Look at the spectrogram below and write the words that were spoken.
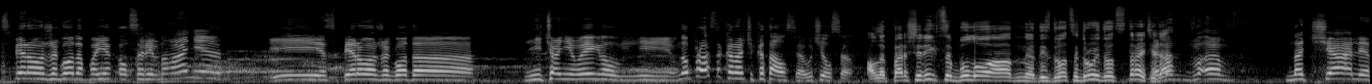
с первого же года поехал в соревнования, и с первого же года ничего не выиграл. Не... Ну, просто, короче, катался, учился. Але перший рік це було е, десь 22-23, Это так? в, э, в начале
